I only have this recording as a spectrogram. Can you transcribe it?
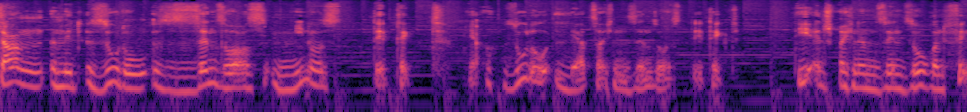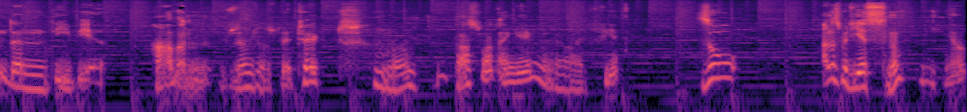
Dann mit sudo sensors minus detect, ja, sudo Leerzeichen sensors detect die entsprechenden Sensoren finden, die wir haben Sensors Detect, ne, Passwort eingeben, ja, 4. So, alles mit Yes, ne? Ja,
